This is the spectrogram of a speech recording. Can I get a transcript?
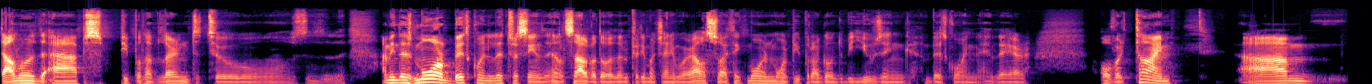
downloaded the apps. People have learned to. I mean, there's more Bitcoin literacy in El Salvador than pretty much anywhere else. So I think more and more people are going to be using Bitcoin there over time. Um,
